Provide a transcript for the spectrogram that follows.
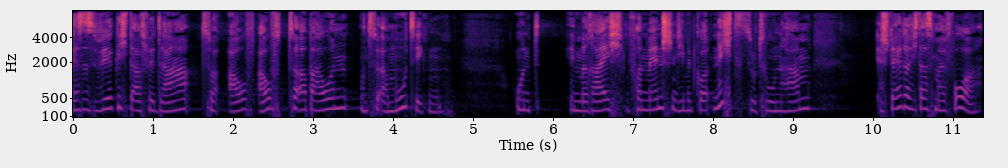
es ist wirklich dafür da, zu auf, aufzuerbauen und zu ermutigen. Und im Bereich von Menschen, die mit Gott nichts zu tun haben, stellt euch das mal vor.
